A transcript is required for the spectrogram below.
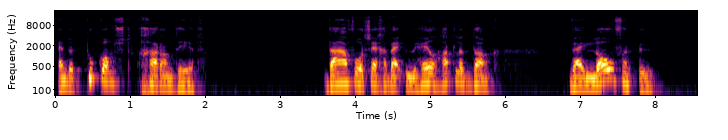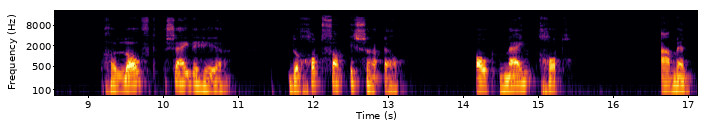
en de toekomst garandeert. Daarvoor zeggen wij U heel hartelijk dank. Wij loven U. Geloofd zij de Heer, de God van Israël, ook mijn God. Amen.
